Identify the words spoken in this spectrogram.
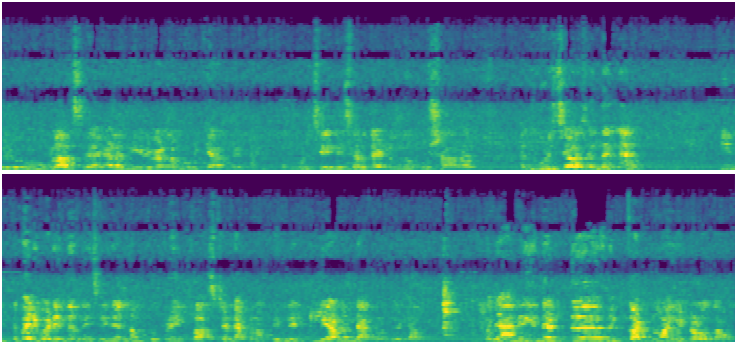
ഒരു ഗ്ലാസ് ഇളനീര് വെള്ളം കുടിക്കാറുണ്ട്. അത് കുടിച്ച് കഴിഞ്ഞാൽ ചെറുതായിട്ടൊന്ന് ഉഷാറാവും. അത് കുടിച്ച ദിവസം തന്നെ ഇന്നത്തെ പരിപാടി എന്താണെന്ന് വെച്ച് കഴിഞ്ഞാൽ നമുക്ക് ബ്രേക്ക്ഫാസ്റ്റ് ഉണ്ടാക്കണം. പിന്നെ ഇഡ്ഡലിയാണ് ഉണ്ടാക്കുന്നത് കേട്ടോ. അപ്പൊ ഞാൻ ഇതെടുത്ത് ഫ്ലിപ്കാർട്ടിൽ വാങ്ങിയിട്ടുള്ളതാവും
